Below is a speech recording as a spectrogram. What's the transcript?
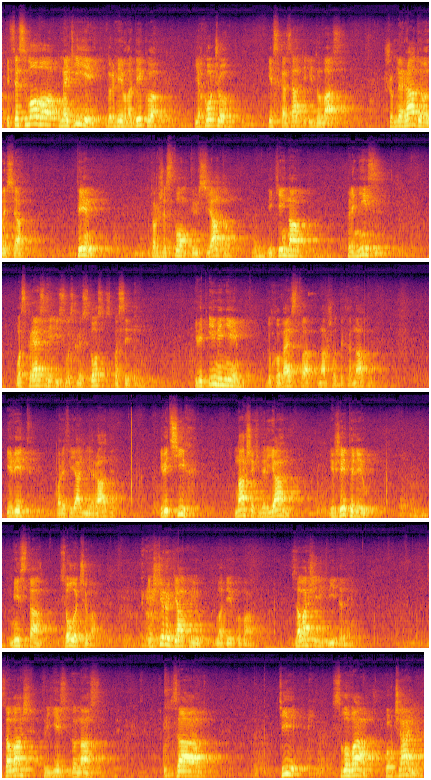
І це слово надії, дорогий владико, я хочу і сказати і до вас. щоб ми радувалися тим торжеством, тим святом, який нам приніс Воскреслий Ісус Христос Спаситель. І від імені духовенства нашого деканату, і від парафіяльної ради, і від всіх наших вірян і жителів міста Золочева. Я щиро дякую, Владику, вам за ваші відвідини, за ваш приїзд до нас, за ті слова повчання,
